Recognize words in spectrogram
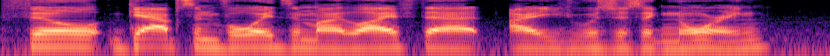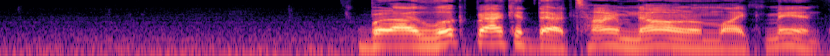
fill gaps and voids in my life that I was just ignoring. But I look back at that time now and I'm like, man,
